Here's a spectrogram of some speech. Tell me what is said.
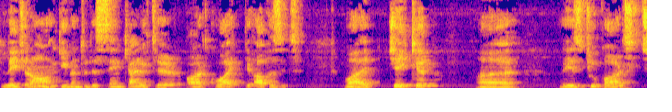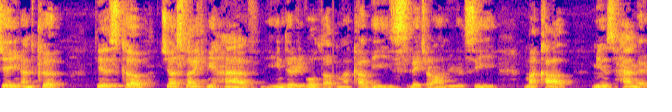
later on given to the same character are quite the opposite. Why? Jacob uh, is two parts, J and Cub. This Cub, just like we have in the revolt of Maccabees, later on we will see, Maccab means hammer.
